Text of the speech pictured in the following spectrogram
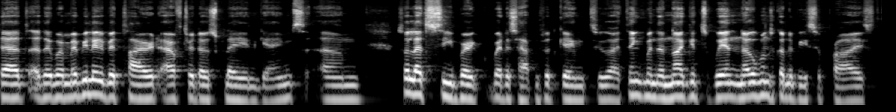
that uh, they were maybe a little bit tired after those play-in games. Um, so let's see where, where this happens with game two. I think when the Nuggets win, no one's going to be surprised.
